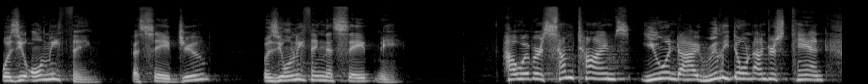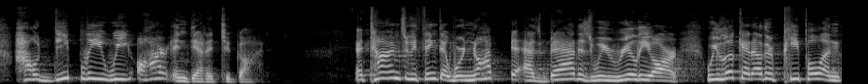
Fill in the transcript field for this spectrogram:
was the only thing that saved you, was the only thing that saved me. However, sometimes you and I really don't understand how deeply we are indebted to God. At times we think that we're not as bad as we really are. We look at other people and,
